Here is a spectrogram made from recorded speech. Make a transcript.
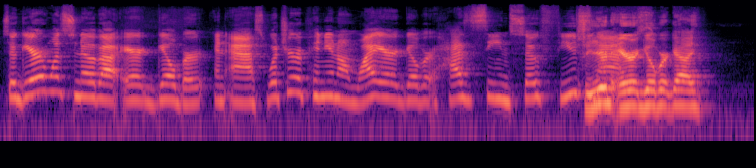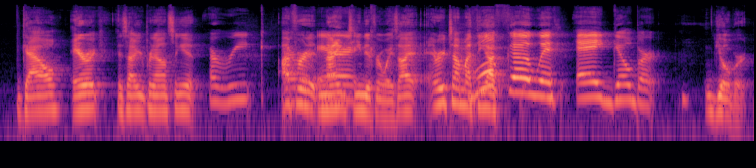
So Garrett wants to know about Arik Gilbert and asks, "What's your opinion on why Arik Gilbert has seen so few?" So you're an? Arik Gilbert guy, Gal Eric is how you're pronouncing it. Eric. I've heard it Eric. 19 different ways. I every time I think We'll I've go with A Gilbert. Gilbert.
